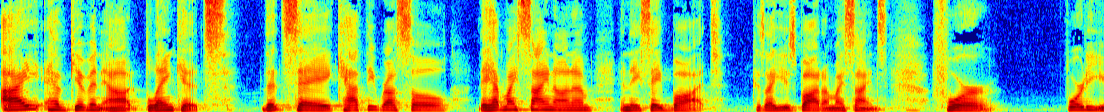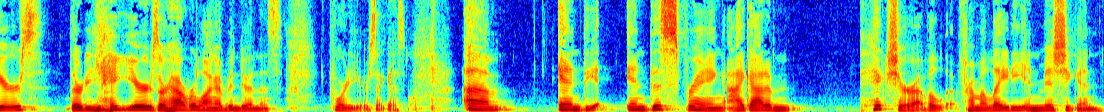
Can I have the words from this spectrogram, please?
I have given out blankets that say Kathy Russell. They have my sign on them and they say bought because I use bought on my signs for 40 years, 38 years, or however long I've been doing this 40 years, I guess. Um, and the, in this spring, I got a picture of a, from a lady in Michigan,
